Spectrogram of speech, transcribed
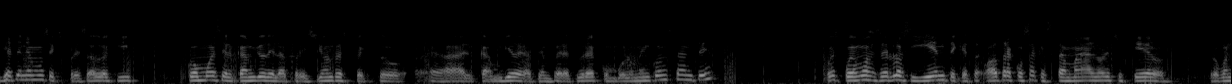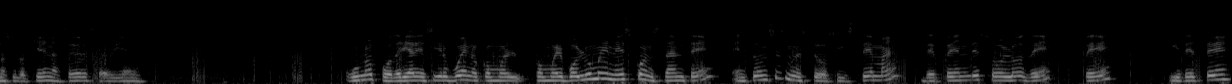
ya tenemos expresado aquí cómo es el cambio de la presión respecto al cambio de la temperatura con volumen constante, pues podemos hacer lo siguiente, que es otra cosa que está mal, no les sugiero, pero bueno, si lo quieren hacer está bien. uno podría decir, bueno, como el, como el volumen es constante, entonces nuestro sistema depende solo de P y de T.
